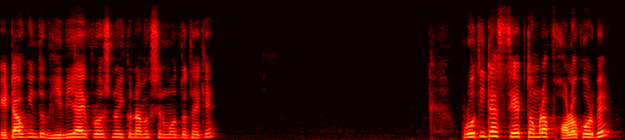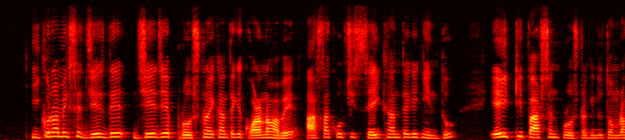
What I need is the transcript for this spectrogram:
এটাও কিন্তু ভিভিআই প্রশ্ন ইকোনমিক্সের মধ্য থেকে। প্রতিটা সেট তোমরা ফলো করবে। ইকোনমিক্সে যে যে যে প্রশ্ন এখান থেকে করানো হবে, আশা করছি সেইখান থেকে কিন্তু এইটি পার্সেন্ট প্রশ্ন কিন্তু তোমরা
